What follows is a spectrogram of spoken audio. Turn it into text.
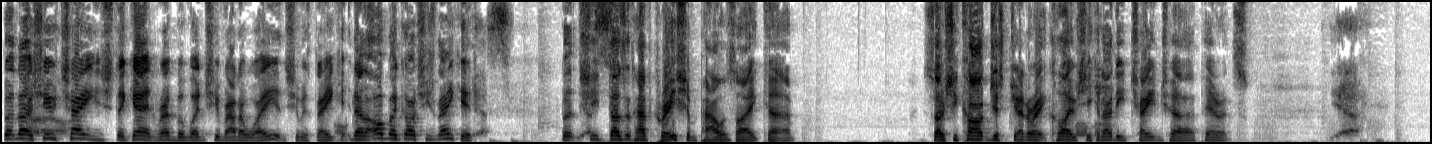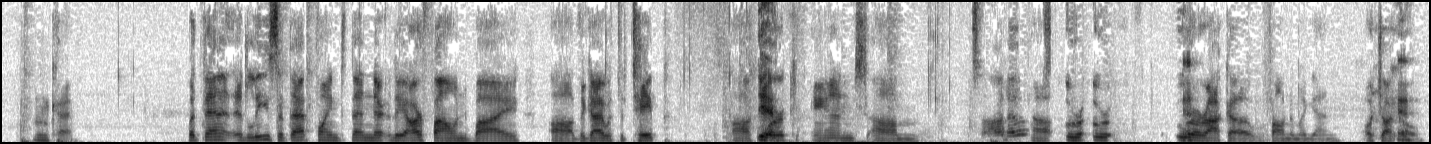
But no, she Uh, changed again. Remember when she ran away and she was naked? Okay. They're like, "Oh my god, she's naked!" yes. But she doesn't have creation powers like. Uh, so she can't just generate clothes. She can only change her appearance. Yeah. Okay. But then at least at that point, then they're- found by uh, the guy with the tape uh, Yeah. quirk and um, Sado? uh, Ur- Ur- Uraraka found him again. Ochako.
